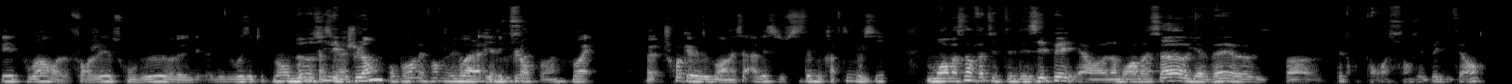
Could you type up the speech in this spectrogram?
et pouvoir euh, forger ce qu'on veut, des, des nouveaux équipements. On donne aussi personnages. plans pour pouvoir les forger. Voilà, Donc, il y a et des ça, plans. quoi, hein. Euh, je crois que Muramasa avait ce système de crafting aussi. Muramasa, en fait, c'était des épées. Alors, dans Muramasa, il y avait, euh, je sais pas, peut-être 300 épées différentes.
